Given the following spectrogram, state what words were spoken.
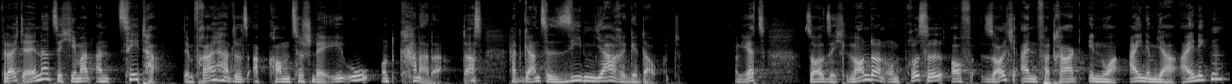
Vielleicht erinnert sich jemand an CETA, dem Freihandelsabkommen zwischen der EU und Kanada. Das hat ganze sieben Jahre gedauert. Und jetzt soll sich London und Brüssel auf solch einen Vertrag in nur einem Jahr einigen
